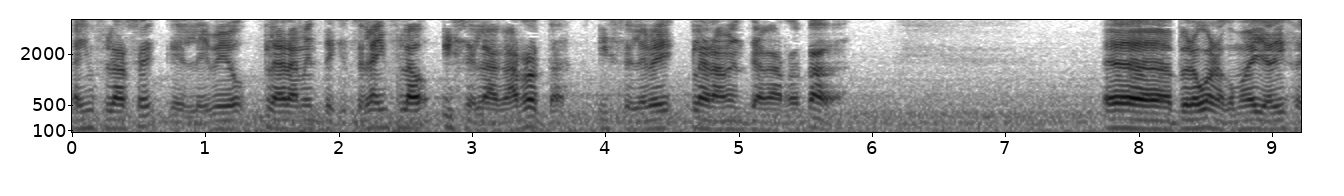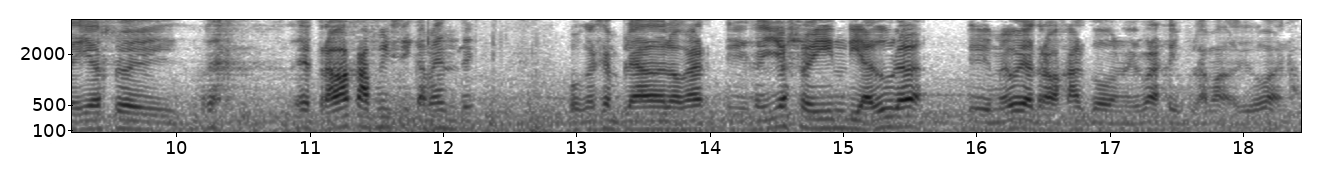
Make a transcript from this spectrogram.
a inflarse, que le veo claramente que se le ha inflado y se la agarrota y se le ve claramente agarrotada. Eh, pero bueno, como ella dice, yo soy trabaja físicamente porque es empleado del hogar, y dice, yo soy india dura y me voy a trabajar con el brazo inflamado. digo, bueno,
